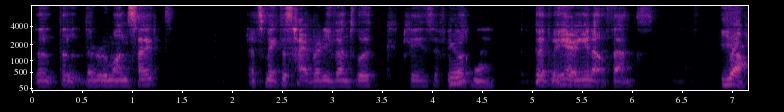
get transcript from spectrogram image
The, the, the room on site. Let's make this hybrid event work, please, if you don't mind. Good, we're hearing you now, thanks. Yeah,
